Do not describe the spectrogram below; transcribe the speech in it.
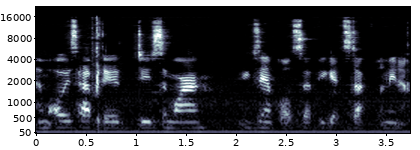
I'm always happy to do some more examples, so if you get stuck, let me know.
